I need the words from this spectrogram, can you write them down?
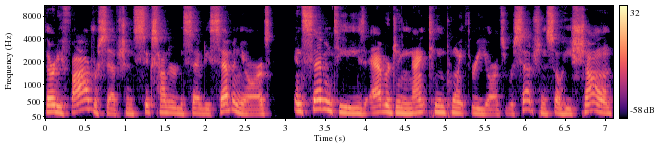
35 receptions, 677 yards, and seven TDs, averaging 19.3 yards of reception. So he's shown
